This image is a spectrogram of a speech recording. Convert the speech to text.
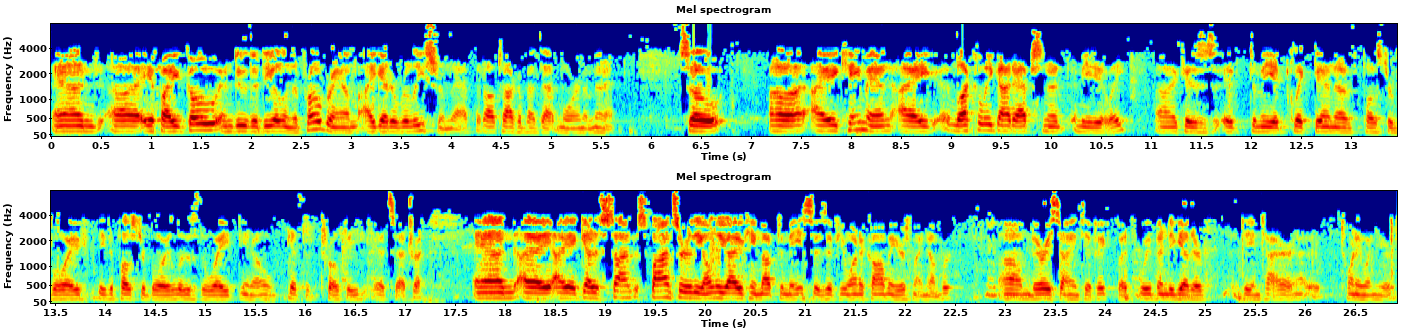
And uh, if I go and do the deal in the program, I get a release from that. But I'll talk about that more in a minute. So uh, I came in. I luckily got abstinent immediately. Because uh, to me it clicked in of poster boy, be the poster boy, lose the weight, you know, get the trophy, etc. And I, I got a sponsor. The only guy who came up to me says, "If you want to call me, here's my number." Um, very scientific, but we've been together the entire uh, 21 years.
